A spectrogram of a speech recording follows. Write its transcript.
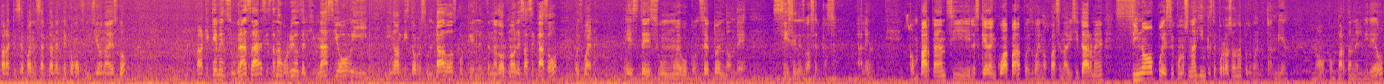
para que sepan exactamente cómo funciona esto para que quemen su grasa, si están aburridos del gimnasio y, no han visto resultados porque el entrenador no les hace caso, pues bueno, este es un nuevo concepto en donde sí se les va a hacer caso, ¿vale? Compartan, si les queda en Cuapa, pues bueno, pasen a visitarme. Si no, pues si conocen a alguien que esté por la zona, pues bueno, también, ¿no? Compartan el video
